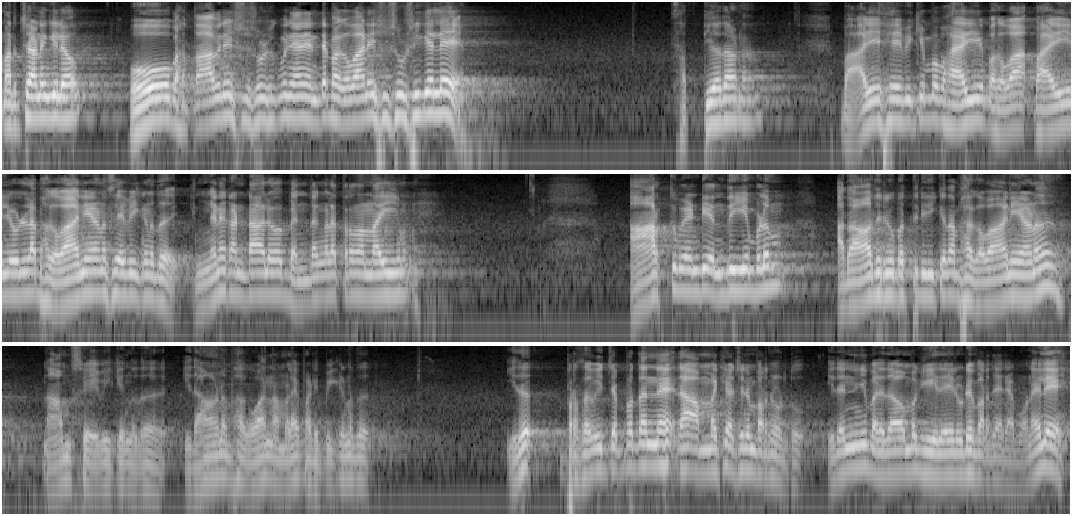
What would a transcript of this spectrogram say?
മറിച്ചാണെങ്കിലോ ഓ ഭർത്താവിനെ ശുശ്രൂഷിക്കുമ്പോൾ ഞാൻ എന്റെ ഭഗവാനെ ശുശ്രൂഷിക്കല്ലേ? സത്യം അതാണ്. ഭാര്യയെ സേവിക്കുമ്പോൾ ഭാര്യയെ ഭഗവാ ഭാര്യയിലുള്ള ഭഗവാനെയാണ് സേവിക്കുന്നത്. ഇങ്ങനെ കണ്ടാലോ ബന്ധങ്ങൾ എത്ര നന്നായി? ആർക്ക് വേണ്ടി എന്ത് ചെയ്യുമ്പോഴും അതാത് രൂപത്തിലിരിക്കുന്ന ഭഗവാനെയാണ് നാം സേവിക്കുന്നത്. ഇതാണ് ഭഗവാൻ നമ്മളെ പഠിപ്പിക്കുന്നത്. ഇത് പ്രസവിച്ചപ്പോൾ തന്നെ ഇതാ അമ്മയ്ക്കും അച്ഛനും പറഞ്ഞു കൊടുത്തു. ഇതെന്നെ ഇനി വലുതാവുമ്പോൾ ഗീതയിലൂടെ പറഞ്ഞുതരാൻ പോണേ അല്ലേ?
